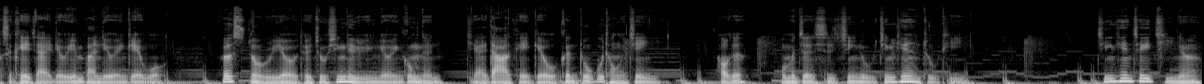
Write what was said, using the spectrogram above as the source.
或是可以在留言板留言给我。Firstory 有推出新的语音留言功能，期待大家可以给我更多不同的建议。好的，我们正式进入今天的主题。今天这一集呢，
